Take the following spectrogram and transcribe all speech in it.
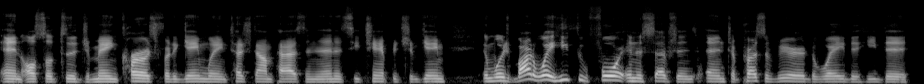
and also to Jermaine Kearse for the game-winning touchdown pass in the NFC Championship game, in which, by the way, he threw four interceptions, and to persevere the way that he did.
